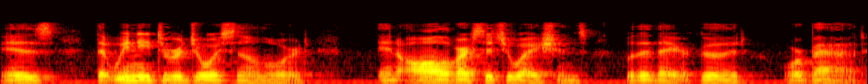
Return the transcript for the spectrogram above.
is that we need to rejoice in the Lord in all of our situations, whether they are good or bad.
